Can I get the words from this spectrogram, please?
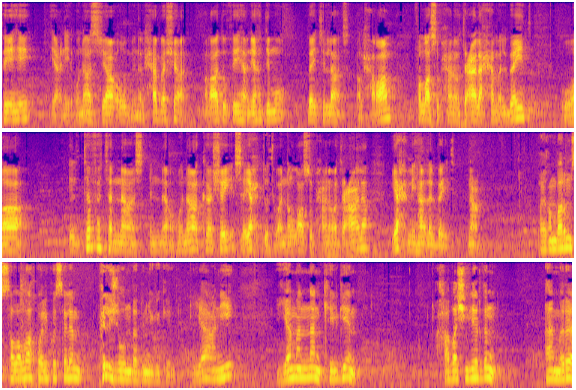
فيه يعني أناس جاءوا من الحبشة أرادوا فيه أن يهدموا بيت الله الحرام. فالله سبحانه وتعالى حمى البيت والتفت الناس أن هناك شيء سيحدث وأن الله سبحانه وتعالى يحمي هذا البيت. نعم. пайғамбарымыз саллаллаху алейхи уассалам піл жылында дүниеге келді яғни яманнан келген хабашилердің әмірі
